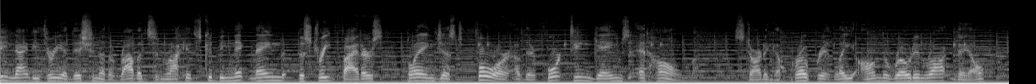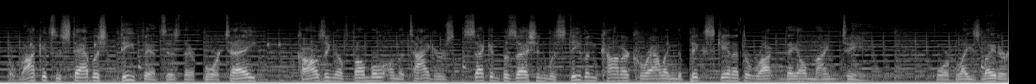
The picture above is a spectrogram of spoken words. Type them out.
1993 edition of the Robinson Rockets could be nicknamed the Street Fighters, playing just four of their 14 games at home. Starting appropriately on the road in Rockdale, the Rockets established defense as their forte, causing a fumble on the Tigers' second possession with Stephen Connor corralling the pigskin at the Rockdale 19. Four plays later,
